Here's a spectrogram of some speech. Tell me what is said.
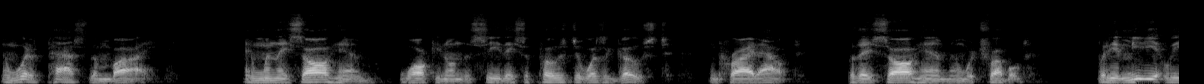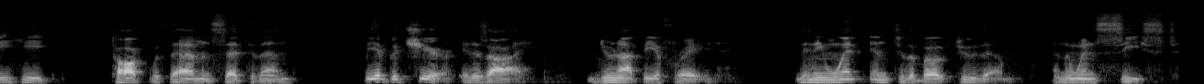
and would have passed them by. And when they saw him, walking on the sea, they supposed it was a ghost, and cried out, for they saw him and were troubled. But immediately he talked with them and said to them, Be of good cheer, it is I. Do not be afraid. Then he went into the boat to them, and the wind ceased,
